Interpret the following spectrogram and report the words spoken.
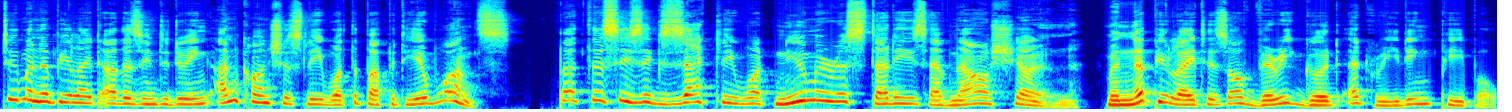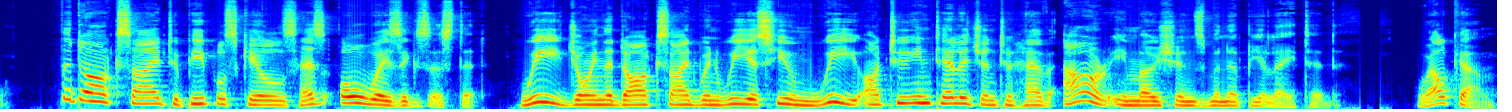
to manipulate others into doing unconsciously what the puppeteer wants. But this is exactly what numerous studies have now shown. Manipulators are very good at reading people. The dark side to people skills has always existed. We join the dark side when we assume we are too intelligent to have our emotions manipulated. Welcome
